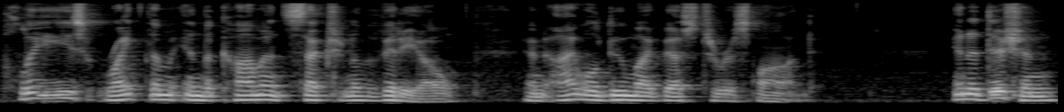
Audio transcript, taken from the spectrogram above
please write them in the comments section of the video and I will do my best to respond. In addition,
